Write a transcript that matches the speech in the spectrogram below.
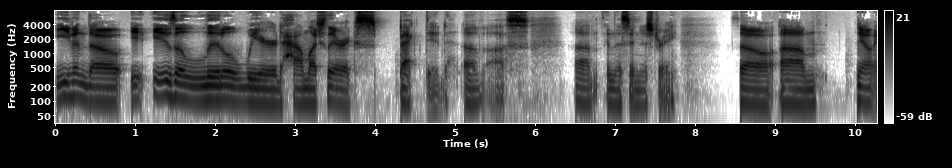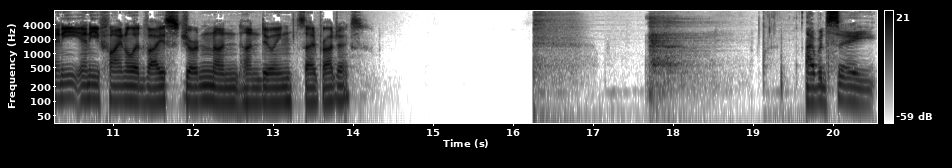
even though it is a little weird how much they're expected of us um, in this industry. So, um, you know, any any final advice, Jordan, on on doing side projects? I would say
